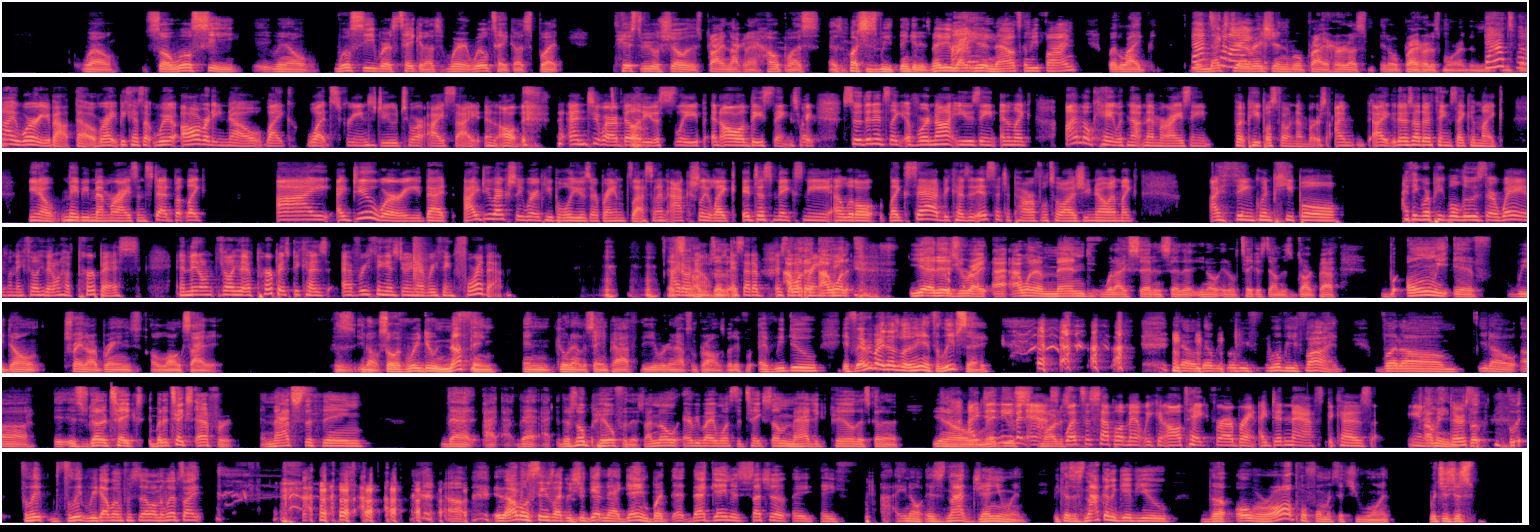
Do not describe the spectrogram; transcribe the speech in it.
well so we'll see you know we'll see where it's taking us where it will take us but history will show it's probably not going to help us as much as we think it is. Maybe right I, here now it's going to be fine but like the next generation I, will probably hurt us it'll probably hurt us more than that's what i worry about though right? Because we already know like what screens do to our eyesight and all and to our ability oh. to sleep and all of these things right? So then it's like if we're not using and like i'm okay with not memorizing but people's phone numbers. I'm I there's other things I can like, you know, maybe memorize instead. But like I I do worry that I do actually worry people will use their brains less. And I'm actually like, it just makes me a little like sad because it is such a powerful tool, as you know. And like I think when people I think where people lose their way is when they feel like they don't have purpose and they don't feel like they have purpose because everything is doing everything for them. Mm-hmm. I don't know. Is that a is that I wanna, a brain I want Yeah, it is. You're right. I, I want to amend what I said and say that you know it'll take us down this dark path, but only if we don't train our brains alongside it. Because you know, so if we do nothing and go down the same path, we're gonna have some problems. But if if we do, if everybody does what me and Philippe say, you know, we'll be we'll be fine. But um, you know, uh, it, it's gonna take, but it takes effort, and that's the thing that I that I, there's no pill for this. I know everybody wants to take some magic pill that's gonna, you know. I didn't even ask. What's a supplement we can all take for our brain? I didn't ask because you know. I mean, there's Philippe, Philippe, Philippe we got one for sale on the website. uh, it almost seems like we should get in that game, but that, that game is such a, a a you know it's not genuine because it's not going to give you the overall performance that you want, which is just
